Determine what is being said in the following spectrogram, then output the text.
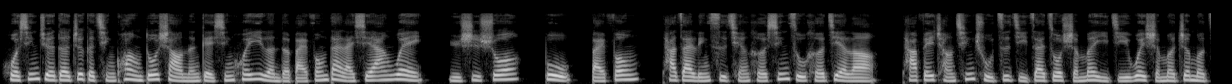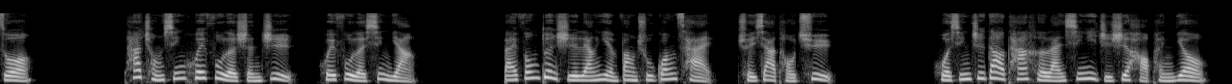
火星觉得这个情况多少能给心灰意冷的白风带来些安慰，于是说：“不，白风，他在临死前和星族和解了。他非常清楚自己在做什么以及为什么这么做。他重新恢复了神智。”恢复了信仰，白风顿时两眼放出光彩，垂下头去。火星知道他和蓝星一直是好朋友，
